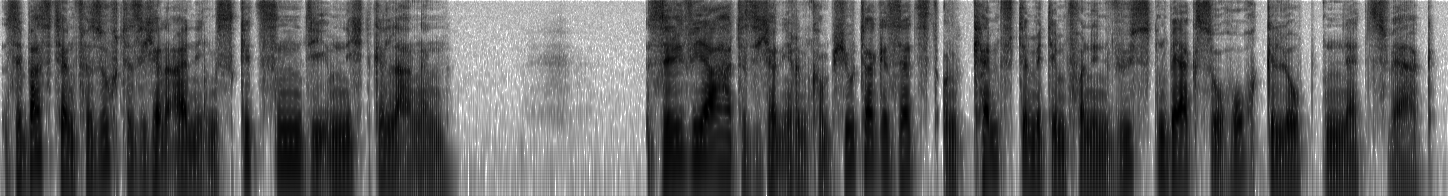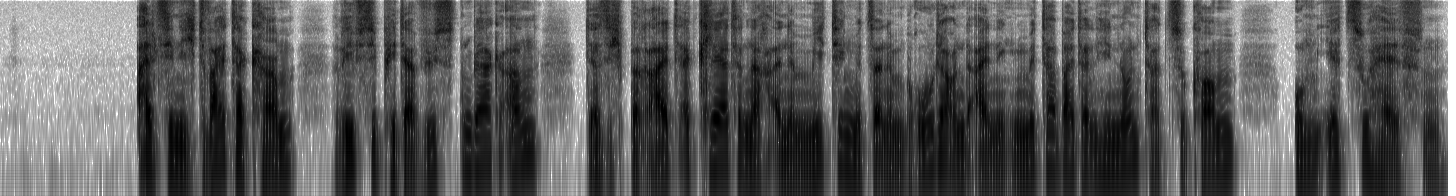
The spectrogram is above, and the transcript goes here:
Sebastian versuchte sich an einigen Skizzen, die ihm nicht gelangen. Silvia hatte sich an ihren Computer gesetzt und kämpfte mit dem von den Wüstenbergs so hoch gelobten Netzwerk. Als sie nicht weiterkam, rief sie Peter Wüstenberg an, der sich bereit erklärte, nach einem Meeting mit seinem Bruder und einigen Mitarbeitern hinunterzukommen, um ihr zu helfen.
